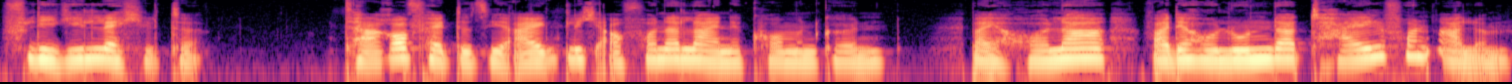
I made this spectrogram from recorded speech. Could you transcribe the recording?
Fliegi lächelte. Darauf hätte sie eigentlich auch von alleine kommen können. Bei Holla war der Holunder Teil von allem.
